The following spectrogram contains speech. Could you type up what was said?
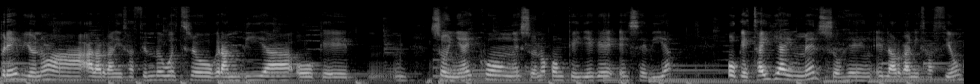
previo ¿no? a, la organización de vuestro gran día o que mm, soñáis con eso, ¿no? con que llegue ese día, o que estáis ya inmersos en, en la organización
